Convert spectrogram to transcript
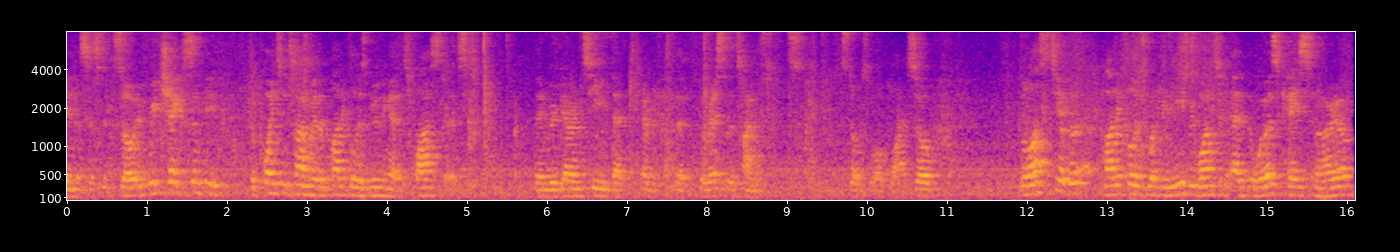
in the system. So if we check simply the point in time where the particle is moving at its fastest, then we're guaranteed that, that the rest of the time Stokes law applies. So velocity of the particle is what we need. We want it at the worst case scenario,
